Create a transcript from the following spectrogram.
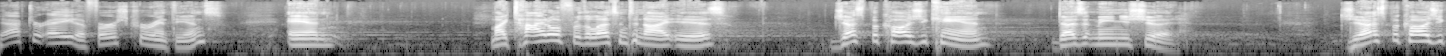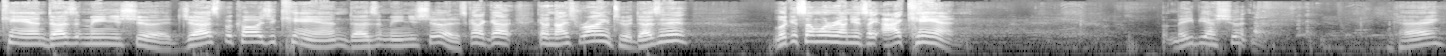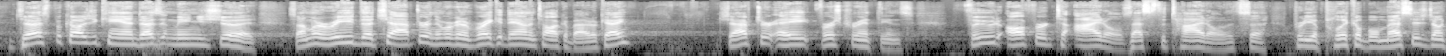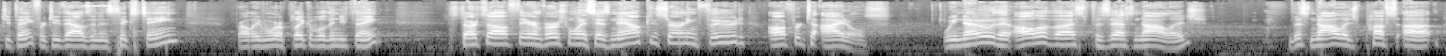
chapter 8 of 1 Corinthians. And my title for the lesson tonight is Just Because You Can Doesn't Mean You Should. Just because you can doesn't mean you should. Just because you can doesn't mean you should. It's got a, got, got a nice rhyme to it, doesn't it? Look at someone around you and say, I can. But maybe I shouldn't. Okay? Just because you can doesn't mean you should. So I'm going to read the chapter and then we're going to break it down and talk about it, okay? Chapter 8, 1 Corinthians. Food offered to idols. That's the title. It's a pretty applicable message, don't you think, for 2016? Probably more applicable than you think. Starts off there in verse 1. It says, Now concerning food offered to idols, we know that all of us possess knowledge. This knowledge puffs up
